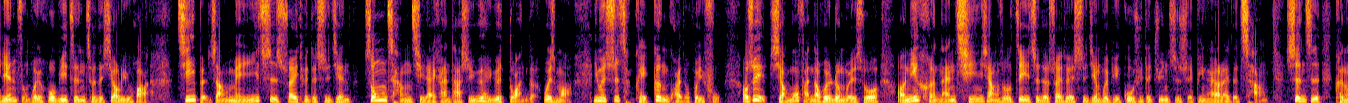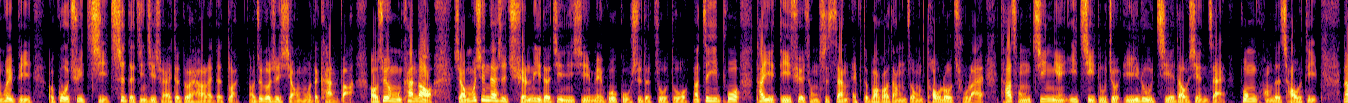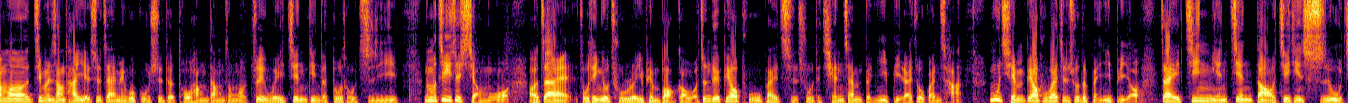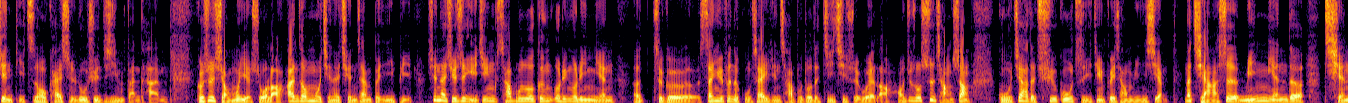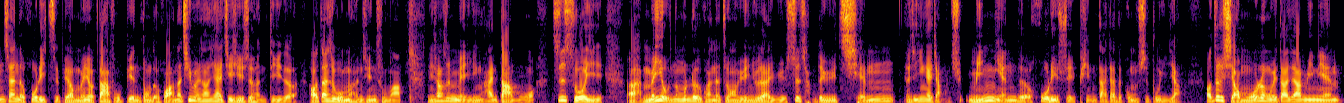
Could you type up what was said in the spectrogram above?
联总会货币政策的效率化，基本上每一次衰退的时间，中长期来看，它是越来越短的。为什么？因为市场可以更快的恢复哦，所以小摩反倒会认为说，啊，你很难倾向说这一次的衰退时间会比过去的均值水平还要来得长，甚至可能会比呃过去几次的经济衰退都还要来得短啊。这个是小摩的看法哦，所以我们看到小摩现在是全力的进行美国股市的做多。那这一波，它也的确从十三 F 的报告当中透露出来，它从今年一季度就一路接到现在，疯狂的抄底。那么基本上它也是在美国股市的投行当中哦，最为坚定的多头之一。那么这一次小摩啊，在昨天又出炉了一篇报告啊，针对标普五百指数的前瞻本益比来做观察。目前标普五百指数的本益比哦，在今年见到接近十五见底之后，开始陆续的进行反弹。可是小摩也说了，按照目前的前瞻本益比，现在其实已经差不多跟二零二零年呃这个三月份的股灾。已经差不多的基期水位了，好，就说市场上股价的去估值已经非常明显。那假设明年的前瞻的获利指标没有大幅变动的话，那基本上现在基期是很低的，好，但是我们很清楚嘛，你像是美银和大摩之所以啊没有那么乐观的重要原因，就在于市场对于前而且应该讲去明年的获利水平，大家的共识不一样。好，这个小摩认为大家明年。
